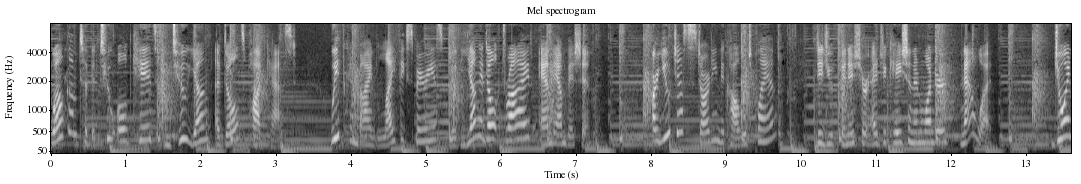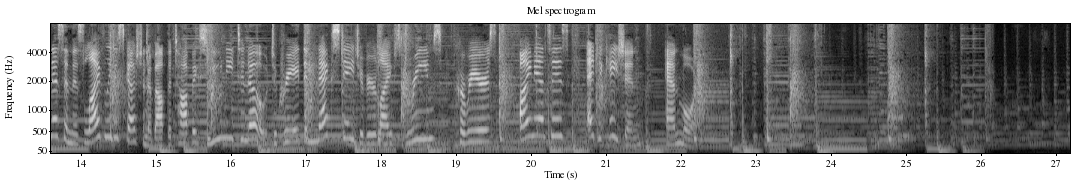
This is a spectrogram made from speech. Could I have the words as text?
Welcome to the Two Old Kids and Two Young Adults podcast. We've combined life experience with young adult drive and ambition. Are you just starting to college plan? Did you finish your education and wonder, now what? Join us in this lively discussion about the topics you need to know to create the next stage of your life's dreams, careers, finances, education, and more.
